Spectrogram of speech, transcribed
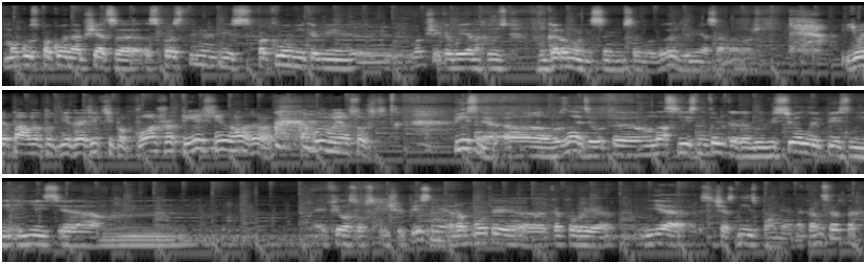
могу спокойно общаться с простыми людьми, с поклонниками. Вообще, как бы я нахожусь в гармонии с самим собой. Вот это для меня самое важное. Юлия Павловна тут не грозит, типа, ваша песню надо. Какую будем слушать? Песня, э, вы знаете, вот э, у нас есть не только как бы веселые песни, есть э, м, философские еще песни, работы, э, которые я сейчас не исполняю на концертах,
